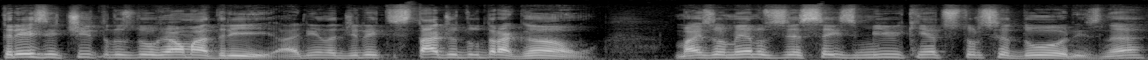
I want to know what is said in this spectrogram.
13 títulos do Real Madrid. Ali na direita, Estádio do Dragão. Mais ou menos 16.500 torcedores, né?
